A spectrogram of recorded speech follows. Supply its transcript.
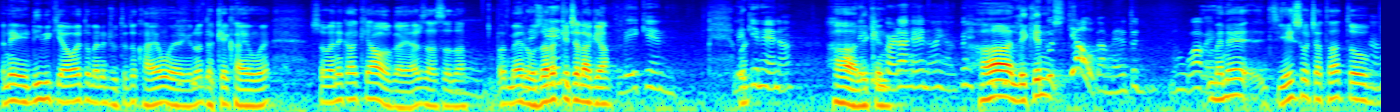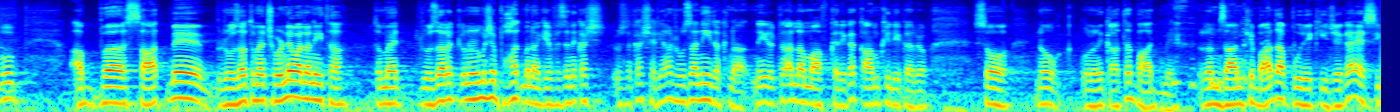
मैंने एडी भी किया हुआ है तो मैंने जूते तो खाए हुए हैं यू नो धक्के खाए हुए हैं। सो मैंने कहा क्या होगा यार ज़्यादा से ज़्यादा पर मैं रोज़ा रख के चला गया। लेकिन लेकिन है ना? हाँ, लेकिन लेकिन- बड़ा है ना यहाँ पे। हाँ, लेकिन- कुछ क्या होगा? मैंने तो हुआ मैंने यही सोचा था तो हाँ। वो अब साथ में रोज़ा तो मैं छोड़ने वाला नहीं था। तो मैं रोज़ा रख उन्होंने मुझे बहुत मना किया। फिर उसने कहा उसने कहा शरिया रोज़ा नहीं रखना नहीं रखना अल्लाह माफ़ करेगा काम के लिए कर रहे हो। सो नो उन्होंने कहा था बाद में रमज़ान के बाद आप पूरे कीजिएगा ऐसी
